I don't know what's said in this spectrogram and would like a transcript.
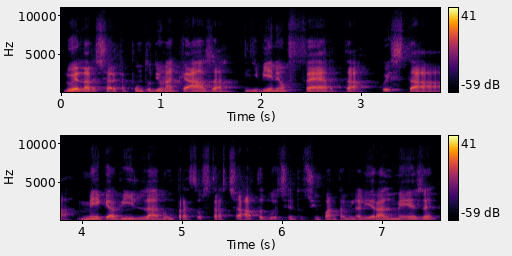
lui è alla ricerca appunto di una casa, gli viene offerta questa mega villa ad un prezzo stracciato, 250.000 lire al mese,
